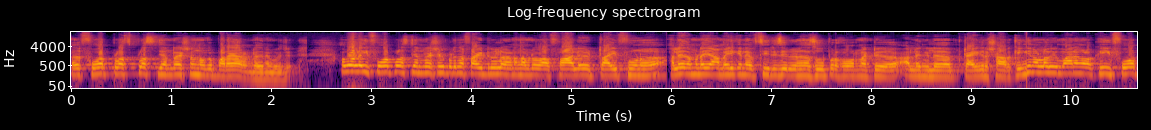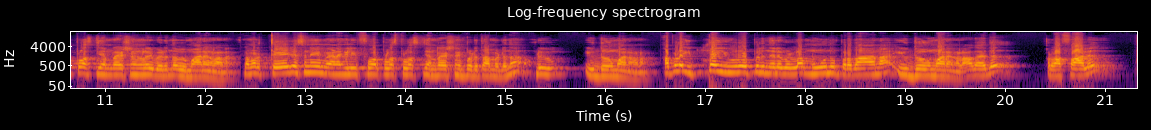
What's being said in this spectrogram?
അത് ഫോർ പ്ലസ് പ്ലസ് ജനറേഷൻ എന്നൊക്കെ പറയാറുണ്ട് ഇതിനെക്കുറിച്ച്. അപ്പോൾ ഈ ഫോർ പ്ലസ് ജനറേഷൻ പെടുന്ന ഫൈറ്ററുകളാണ് നമ്മുടെ റഫാൽ ടൈഫൂൺ അല്ലെങ്കിൽ നമ്മുടെ ഈ അമേരിക്കൻ എഫ് സീരീസിൽ വരുന്ന സൂപ്പർ ഹോർണറ്റ് അല്ലെങ്കിൽ ടൈഗർ ഷാർക്ക് ഇങ്ങനെയുള്ള വിമാനങ്ങളൊക്കെ ഈ ഫോർ പ്ലസ് ജനറേഷനുകളിൽ വരുന്ന വിമാനങ്ങളാണ്. നമ്മുടെ തേജസിനെയും വേണമെങ്കിൽ ഈ ഫോർ പ്ലസ് പ്ലസ് ജനറേഷനിൽ പെടുത്താൻ പറ്റുന്ന ഒരു യുദ്ധവിമാനമാണ്. അപ്പോൾ ഇപ്പം യൂറോപ്പിൽ നിലവിലുള്ള മൂന്ന് പ്രധാന യുദ്ധവിമാനങ്ങൾ അതായത് റഫാൽ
